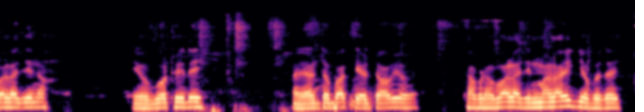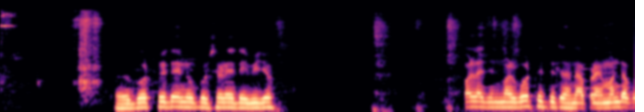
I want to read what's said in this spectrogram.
બાલાજીનો. એવું ગોઠવી દઈ અને અડધો બાકી અડધો આવ્યો હોય. તો આપણે બાલાજીને માલ આવી ગયો બધા હવે ગોઠવી દઈને ઉપર ચડાવી દઈ બીજો. બાલાજીને માલ ગોઠવી દીધો અને આપણે મંડપ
